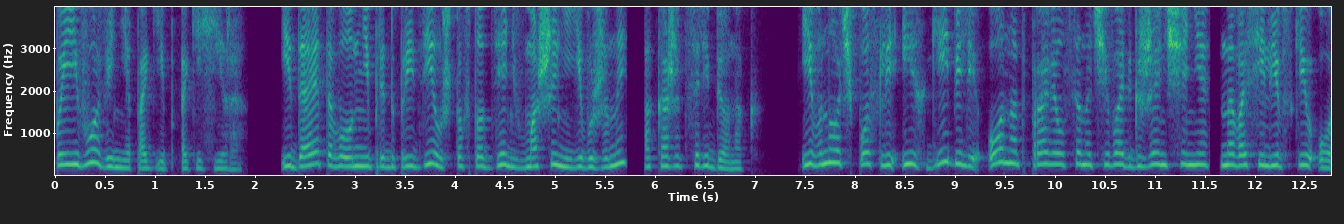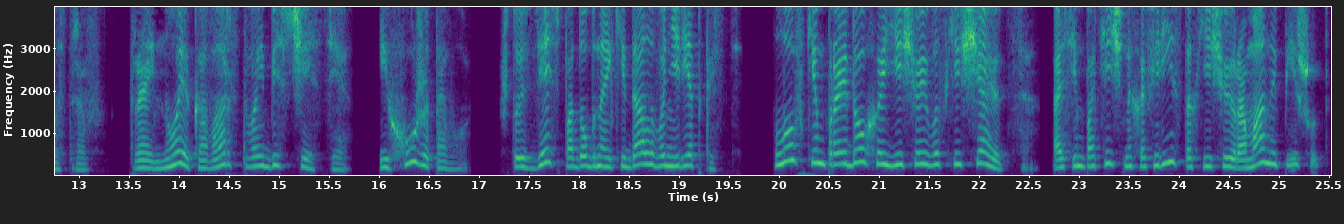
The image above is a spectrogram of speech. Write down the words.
По его вине погиб Акихира. И до этого он не предупредил, что в тот день в машине его жены окажется ребенок. И в ночь после их гибели он отправился ночевать к женщине на Васильевский остров. Тройное коварство и бесчестие. И хуже того, что здесь подобное кидалово не редкость. Ловким пройдохой еще и восхищаются, о симпатичных аферистах еще и романы пишут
